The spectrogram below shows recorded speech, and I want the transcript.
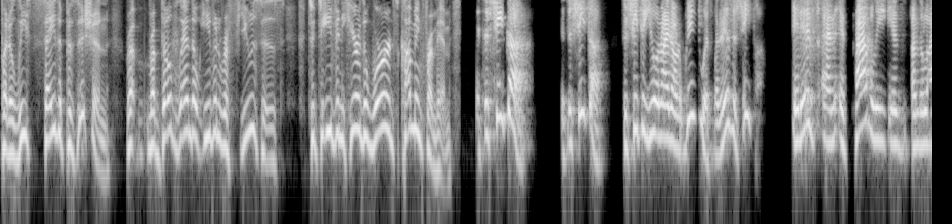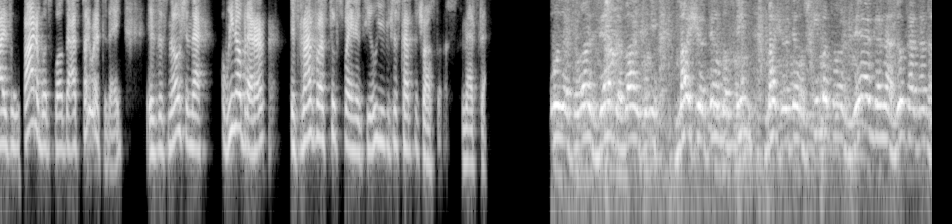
but at least say the position. Rab Dov Landau even refuses to, to even hear the words coming from him. It's a shita. It's a shita. It's a shita you and I don't agree with, but it is a shita. It is, and it probably is underlies a lot of what's called the Torah today, is this notion that we know better. It's not for us to explain it to you. You just have to trust us. And that's that. לימוד התורה זה הדבר היחידי. מה שיותר לומדים, מה שיותר עוסקים בתורה, זה הגנה, זאת הגנה.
